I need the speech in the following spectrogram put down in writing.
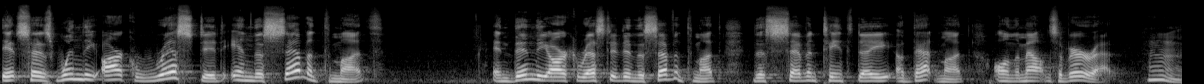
it says, When the ark rested in the seventh month, and then the ark rested in the seventh month, the 17th day of that month, on the mountains of Ararat. Hmm.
